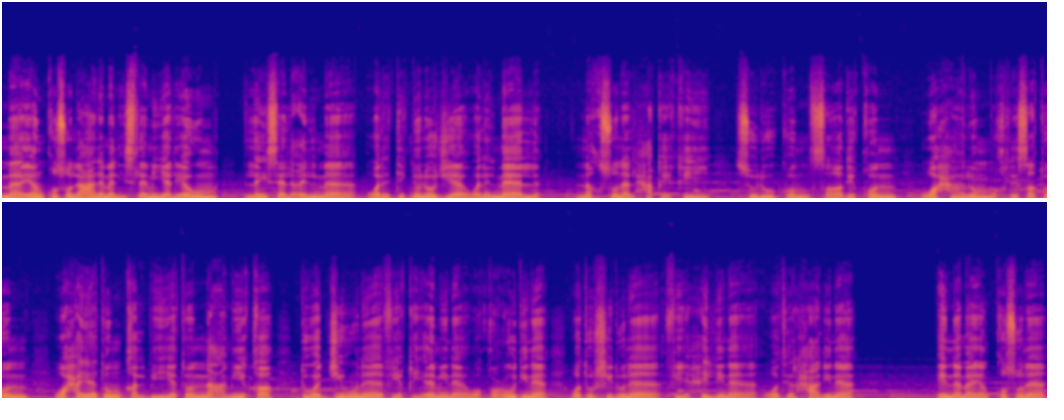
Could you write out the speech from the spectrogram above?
ما ينقص العالم الإسلامي اليوم ليس العلم ولا التكنولوجيا ولا المال نقصنا الحقيقي سلوك صادق وحال مخلصة وحياة قلبية عميقة توجهنا في قيامنا وقعودنا وترشدنا في حلنا وترحالنا. إنما ينقصنا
